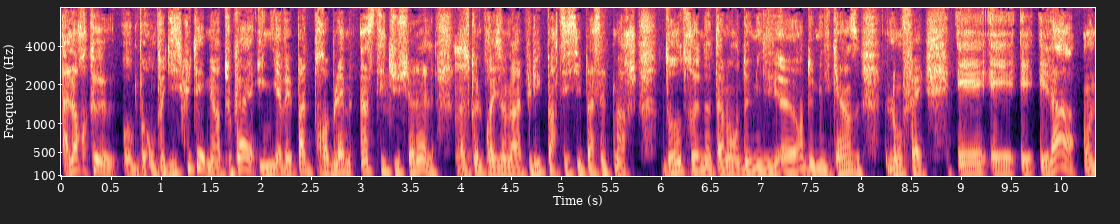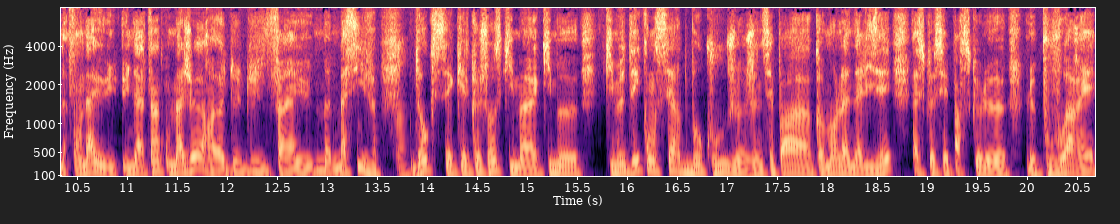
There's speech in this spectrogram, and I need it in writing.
alors que on peut, discuter, mais en tout cas, il n'y avait pas de problème institutionnel parce que le président de la République participe à cette marche. D'autres, notamment en, 2000, euh, en 2015, l'ont fait. Et, et, et, et, là, on, on a eu une atteinte majeure, de, de enfin massive. Donc c'est quelque chose qui qui me, qui me déconcerte beaucoup. Je, je ne sais pas comment l'analyser. Est-ce que c'est parce que le, le pouvoir est,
